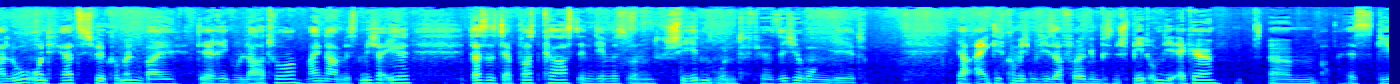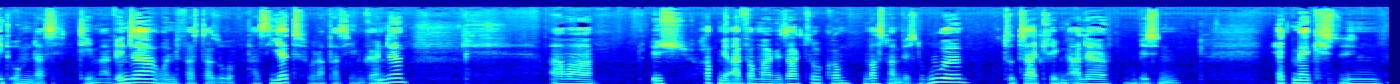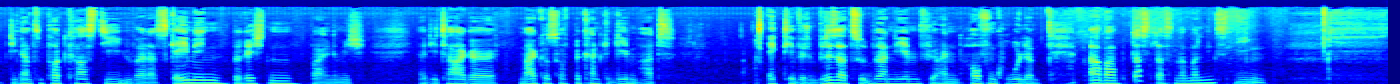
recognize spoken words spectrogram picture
Hallo und herzlich willkommen bei Der Regulator. Mein Name ist Michael. Das ist der Podcast, in dem es um Schäden und Versicherungen geht. Ja, eigentlich komme ich mit dieser Folge ein bisschen spät um die Ecke. Ähm, es geht um das Thema Winter und was da so passiert oder passieren könnte. Aber ich habe mir einfach mal gesagt, so komm, mach's mal ein bisschen Ruhe. Zurzeit kriegen alle ein bisschen Hackmack, die ganzen Podcasts, die über das Gaming berichten, weil nämlich ja, die Tage Microsoft bekannt gegeben hat, Activision Blizzard zu übernehmen für einen Haufen Kohle. Aber das lassen wir mal links liegen.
